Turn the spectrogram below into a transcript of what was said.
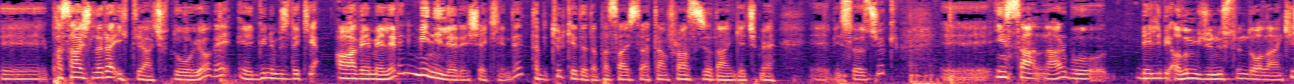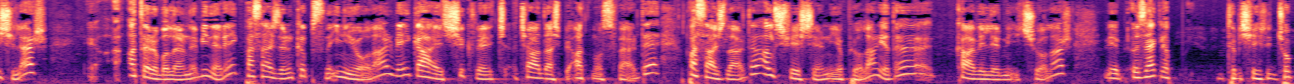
e, pasajlara ihtiyaç doğuyor ve e, günümüzdeki AVM'lerin minileri şeklinde. Tabii Türkiye'de de pasaj zaten Fransızcadan geçme e, bir sözcük. E, insanlar bu belli bir alım gücünün üstünde olan kişiler e, at arabalarına binerek pasajların kapısına iniyorlar ve gayet şık ve çağdaş bir atmosferde pasajlarda alışverişlerini yapıyorlar ya da kahvelerini içiyorlar ve özellikle tabii şehrin çok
